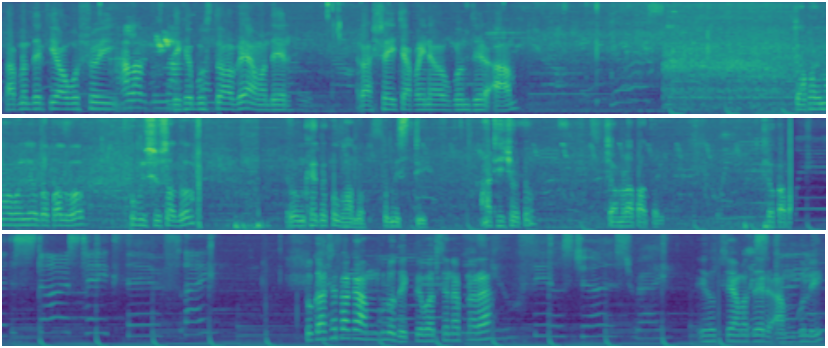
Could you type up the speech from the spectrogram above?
তো আপনাদেরকে অবশ্যই দেখে বুঝতে হবে আমাদের রাজশাহী চাঁপাইনবাবগঞ্জের আম। চাপাই নগঞ্জের গোপালভোগ খুবই সুস্বাদু এবং খেতে খুব ভালো খুব মিষ্টি। আঠি ছোট চামড়া পাতল। তো গাছে পাকা আমগুলো দেখতে পাচ্ছেন আপনারা. এই হচ্ছে আমাদের আমগুলি।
